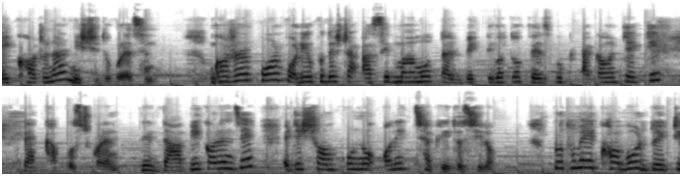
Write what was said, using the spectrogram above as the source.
এই ঘটনা নিশ্চিত করেছেন। ঘটনার পর পরই উপদেষ্টা আসিফ মাহমুদ তার ব্যক্তিগত ফেসবুক অ্যাকাউন্টে একটি ব্যাখ্যা পোস্ট করেন। তিনি দাবি করেন যে এটি সম্পূর্ণ অনিচ্ছাকৃত ছিল। প্রথমে খবর দু একটি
